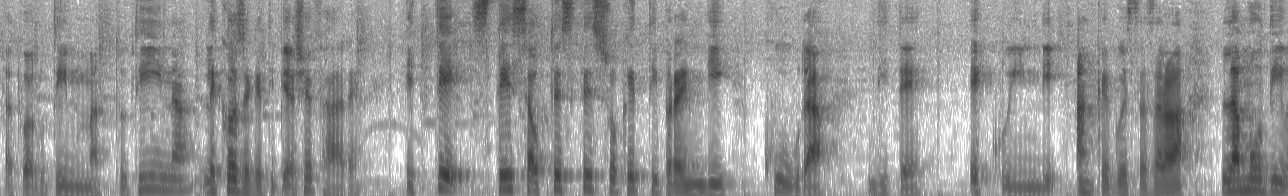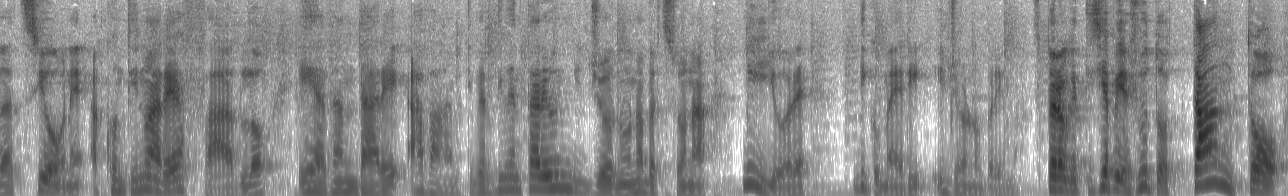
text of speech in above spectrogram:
la tua routine mattutina, le cose che ti piace fare e te stessa o te stesso che ti prendi cura di te. e quindi anche questa sarà la motivazione a continuare a farlo e ad andare avanti per diventare ogni giorno una persona migliore di come eri il giorno prima. Spero che ti sia piaciuto tanto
